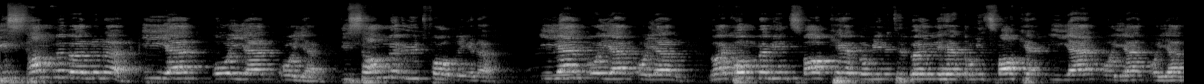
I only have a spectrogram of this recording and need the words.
De samme bønnene igjen og igjen og igjen. De samme utfordringene igjen og igjen og igjen. Når jeg kommer med min svakhet og mine tilbøyeligheter og min svakhet igjen og igjen og igjen.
